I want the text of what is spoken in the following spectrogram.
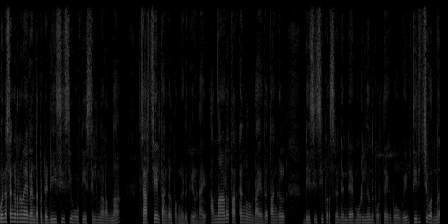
പുനഃസംഘടനയുമായി ബന്ധപ്പെട്ട് ഡി സി സി ഓഫീസിൽ നടന്ന ചർച്ചയിൽ താങ്കൾ പങ്കെടുക്കുകയുണ്ടായി. അന്നാണ് തർക്കങ്ങളുണ്ടായത്. താങ്കൾ ഡി സി സി പ്രസിഡന്റിന്റെ മുറിയിൽ നിന്ന് പുറത്തേക്ക് പോവുകയും തിരിച്ചു വന്ന്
